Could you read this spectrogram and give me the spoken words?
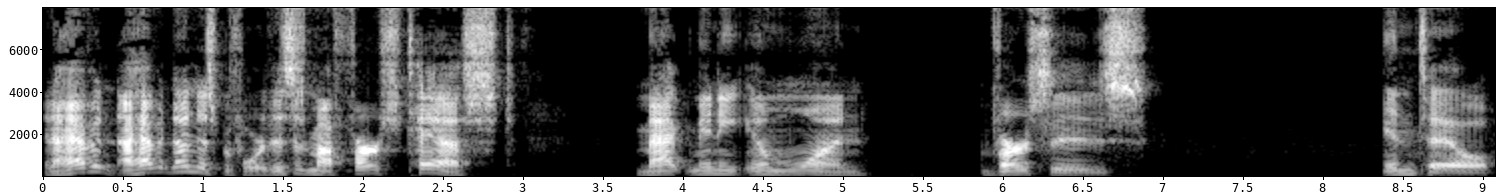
And I haven't I haven't done this before. This is my first test Mac Mini M1 versus Intel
